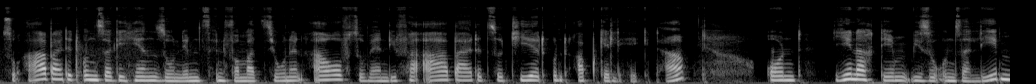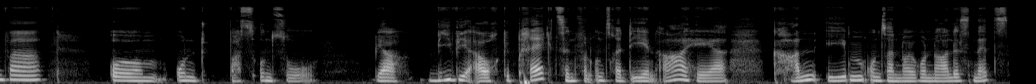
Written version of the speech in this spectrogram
So arbeitet unser Gehirn, so nimmt es Informationen auf, so werden die verarbeitet, sortiert und abgelegt. Ja? Und je nachdem, wie so unser Leben war um, und was uns so, ja, wie wir auch geprägt sind von unserer DNA her, kann eben unser neuronales Netz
